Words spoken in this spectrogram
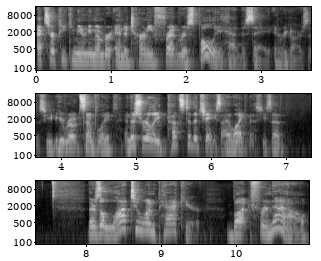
XRP community member and attorney Fred Rispoli had to say in regards to this. He, he wrote simply, and this really cuts to the chase. I like this. He said, There's a lot to unpack here. But for now,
